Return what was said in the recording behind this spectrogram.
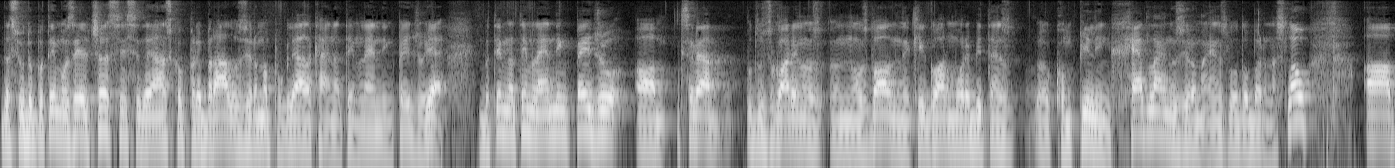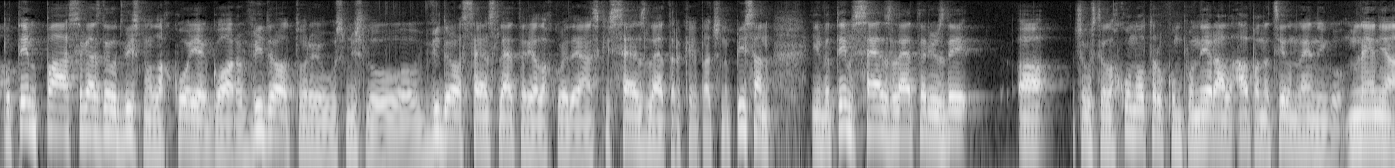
Da si bodo potem vzeli čas in si dejansko prebrali, oziroma pogledali, kaj na tem landing pageu je. Potem na tem landing pageu, um, seveda, od zgoraj na vzdolj, nekje gor, mora biti en uh, compiling headline, oziroma en zelo dober naslov. Uh, potem pa, seveda, zdaj odvisno, lahko je gor video, torej v smislu uh, video sales letterja, lahko je dejansko sales letter, ki je pač napisan. In v tem sales letterju zdaj. Uh, če boste lahko noter komponirali ali pa na celem landingu, mnenja,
